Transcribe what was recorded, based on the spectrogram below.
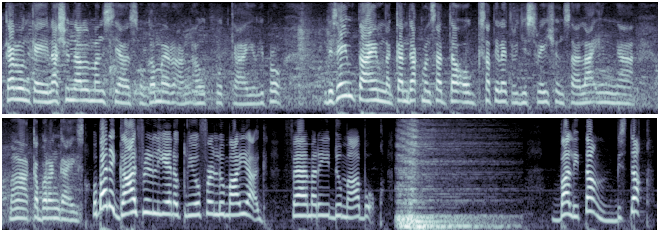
Karon kay national man siya, so gamay ra ang output kayo. Pero the same time, nag-conduct man sad ta og satellite registration sa lain nga mga kabarangays. Uban ni Godfrey Lien ug Cleofer Lumayag, Family Dumabok. Balitang Bisdak.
